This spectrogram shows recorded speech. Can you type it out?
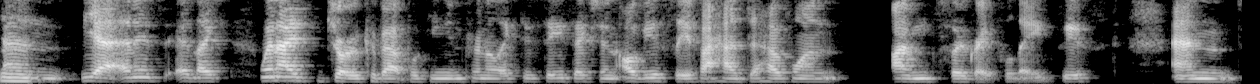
Mm. And yeah, and it's and like when I joke about booking in for an elective C section, obviously if I had to have one, I'm so grateful they exist. And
